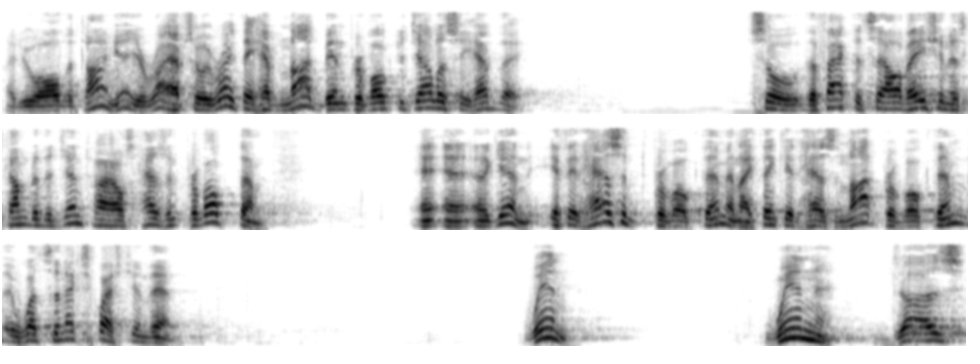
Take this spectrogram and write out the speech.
I do all the time. Yeah, you're right. Absolutely right. They have not been provoked to jealousy, have they? So the fact that salvation has come to the Gentiles hasn't provoked them. And, and, again, if it hasn't provoked them, and I think it has not provoked them, what's the next question then? When? When does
